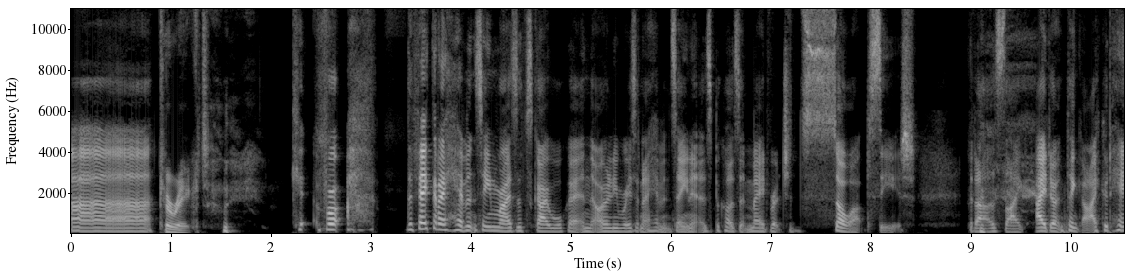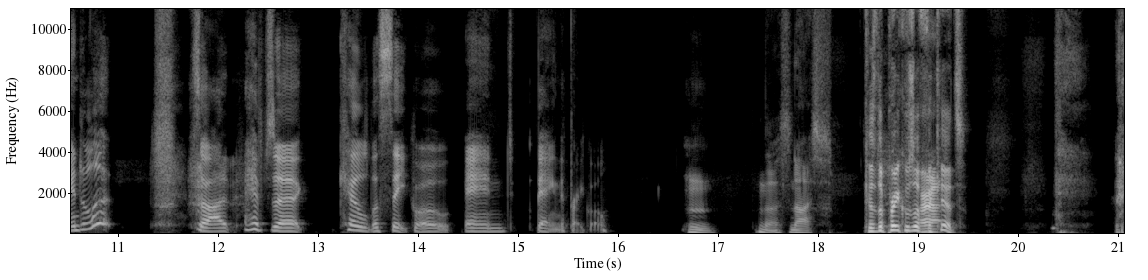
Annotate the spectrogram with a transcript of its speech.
Uh, Correct. for the fact that I haven't seen Rise of Skywalker, and the only reason I haven't seen it is because it made Richard so upset that I was like, I don't think I could handle it. So I'd have to kill the sequel and bang the prequel. Hmm. nice Nice. because the prequels are for Alright. kids.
